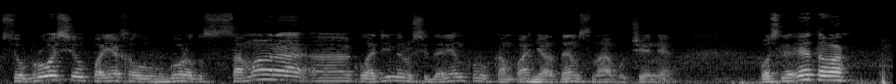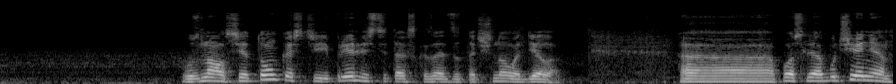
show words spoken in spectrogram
все бросил, поехал в город Самара э, к Владимиру Сидоренко в компанию Адемс на обучение. После этого узнал все тонкости и прелести, так сказать, заточного дела. Э, после обучения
